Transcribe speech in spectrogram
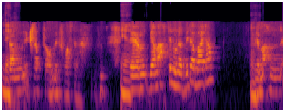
ja. dann klappt es auch mit Froster. Ja. Ähm, wir haben 1800 Mitarbeiter. Mhm. Wir machen,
